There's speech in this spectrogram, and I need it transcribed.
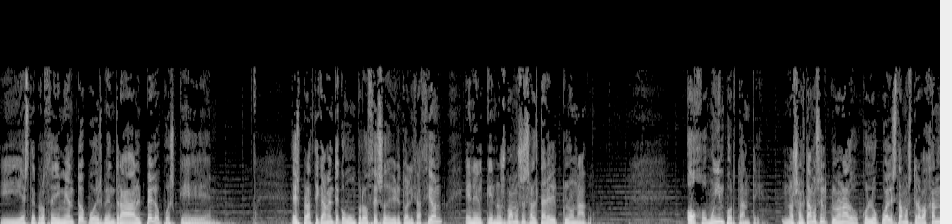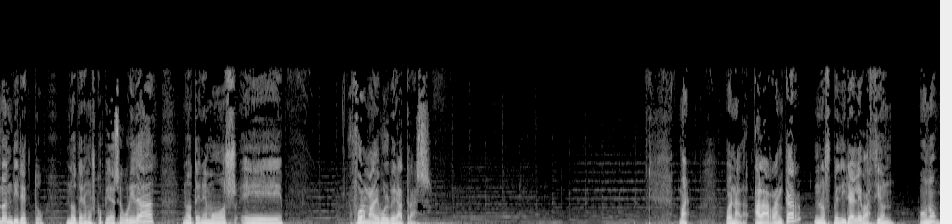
Y este procedimiento pues vendrá al pelo, pues que es prácticamente como un proceso de virtualización en el que nos vamos a saltar el clonado. Ojo, muy importante. Nos saltamos el clonado, con lo cual estamos trabajando en directo. No tenemos copia de seguridad, no tenemos eh, forma de volver atrás. Bueno, pues nada, al arrancar nos pedirá elevación o no,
